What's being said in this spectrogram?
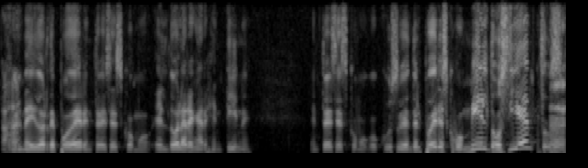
con Ajá. el medidor de poder. Entonces es como el dólar en Argentina. Entonces es como Goku subiendo el poder, es como 1200,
